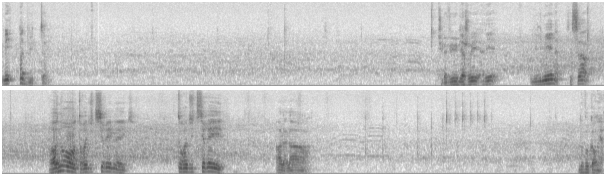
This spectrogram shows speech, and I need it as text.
Mais pas de but. Vu, bien joué. Allez, il élimine, c'est ça. Oh non, t'aurais dû tirer, mec. T'aurais dû tirer. Oh là là. Nouveau corner.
